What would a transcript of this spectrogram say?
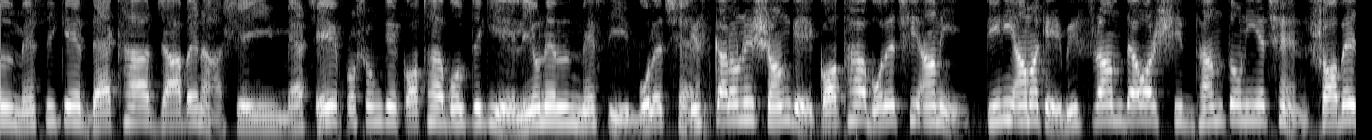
মেসিকে দেখা যাবে না। সেই ম্যাচে প্রসঙ্গে কথা বলতে গিয়ে লিওনেল মেসি বলেছেন স্কালনের সঙ্গে কথা বলেছি আমি। তিনি আমাকে বিশ্রাম দেওয়ার সিদ্ধান্ত নিয়েছেন। সবে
